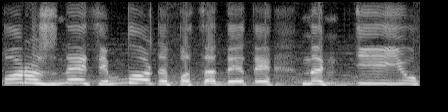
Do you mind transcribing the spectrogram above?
порожнеці можна посадити надію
